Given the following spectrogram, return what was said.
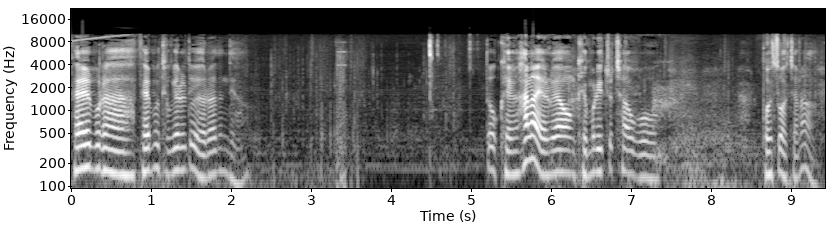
밸브라 밸브 두 개를 또 열어야 된대요 또 개, 하나 열면 괴물이 쫓아오고 벌써 왔잖아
